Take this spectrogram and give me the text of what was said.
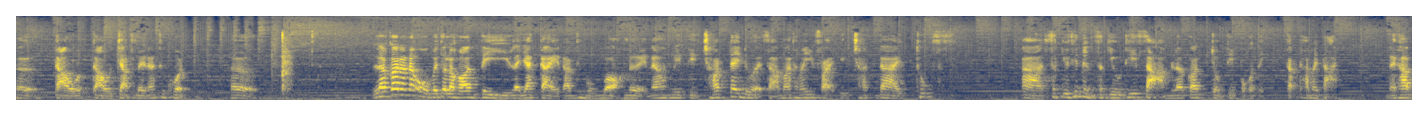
เออเก่าเก่าจัดเลยนะทุกคน เออ แล้วก็นานโอเป็นตัวละครตีระยะไกลตามที่ผมบอกเลยนะ มีติดช็อตได้ด้วย สามารถทำให้อีกฝ่ายติดช็อตได้ทุกอ่าสกิลที่ 1 สกิลที่ 3 แล้วก็โจมตีปกติกับทำให้ตายนะครับ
